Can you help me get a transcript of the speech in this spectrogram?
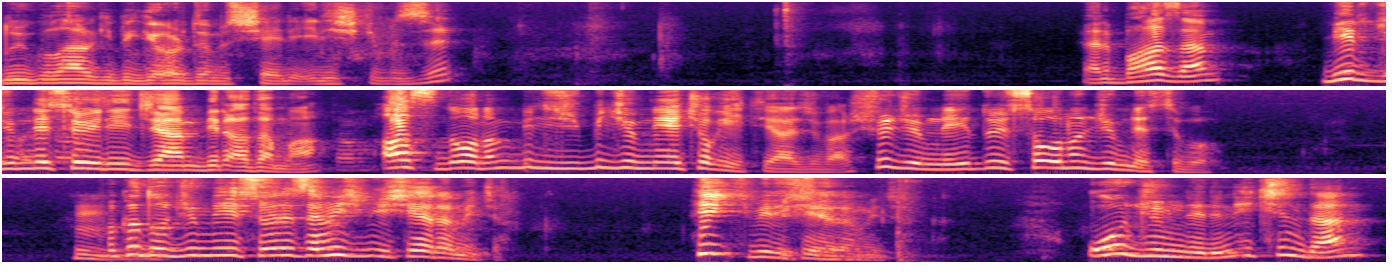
duygular gibi gördüğümüz şeyle ilişkimizi. Yani bazen bir cümle söyleyeceğim bir adama aslında onun bir, bir cümleye çok ihtiyacı var. Şu cümleyi duysa onun cümlesi bu. Fakat o cümleyi söylesem hiçbir işe yaramayacak. Hiçbir işe yaramayacak. O cümlenin içinden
